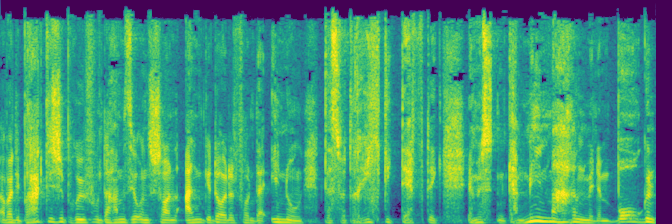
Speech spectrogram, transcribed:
Aber die praktische Prüfung, da haben sie uns schon angedeutet von der Innung, das wird richtig deftig. Ihr müsst einen Kamin machen mit einem Bogen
